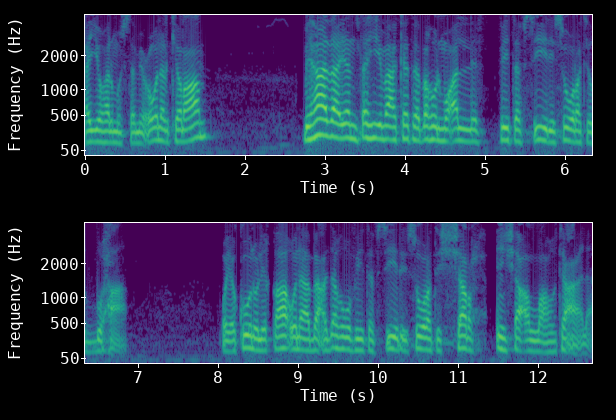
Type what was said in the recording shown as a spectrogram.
أيها المستمعون الكرام بهذا ينتهي ما كتبه المؤلف في تفسير سورة الضحى. ويكون لقاؤنا بعده في تفسير سورة الشرح إن شاء الله تعالى.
